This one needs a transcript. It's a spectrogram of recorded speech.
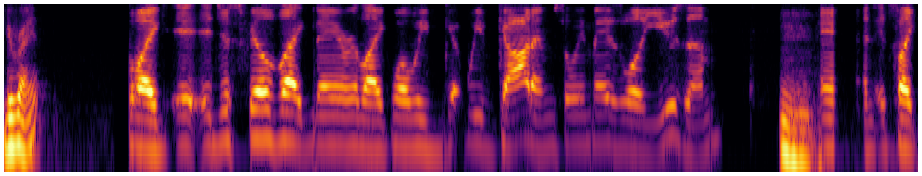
You're right. Like it, it just feels like they were like, well, we've got, we've got him, so we may as well use him. Mhm. And it's like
